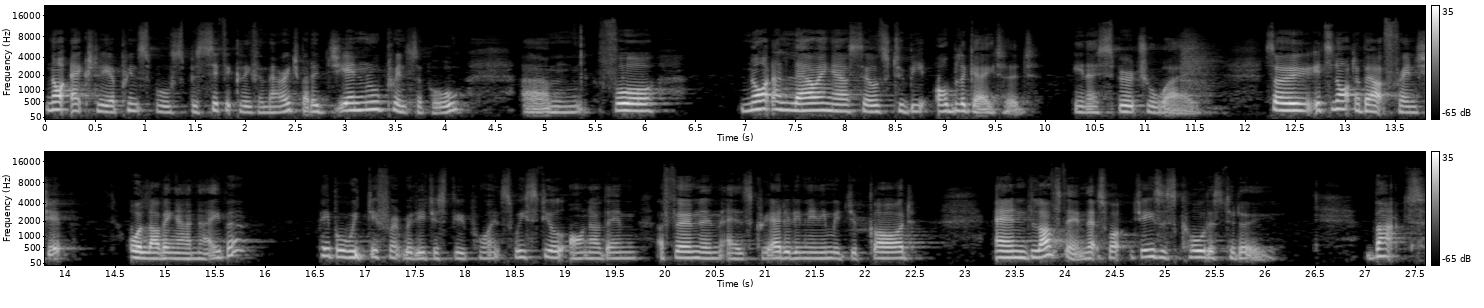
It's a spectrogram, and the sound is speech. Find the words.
not actually a principle specifically for marriage, but a general principle um, for not allowing ourselves to be obligated in a spiritual way. So it's not about friendship or loving our neighbour people with different religious viewpoints, we still honour them, affirm them as created in the image of God, and love them. That's what Jesus called us to do. But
